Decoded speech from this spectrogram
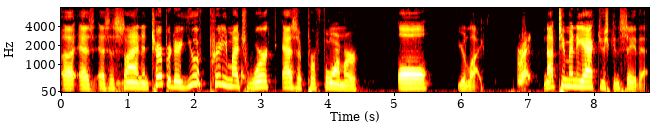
uh, as as a sign interpreter, you have pretty much worked as a performer all your life. Right. Not too many actors can say that.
